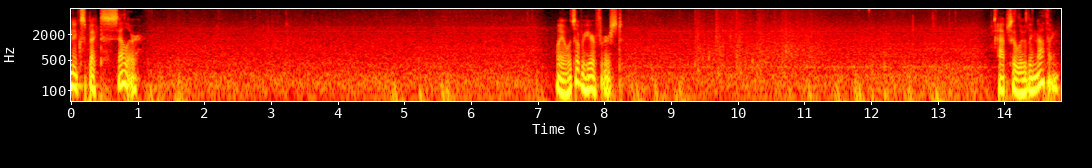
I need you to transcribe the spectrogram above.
Didn't expect cellar. Wait, what's over here first? Absolutely nothing.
